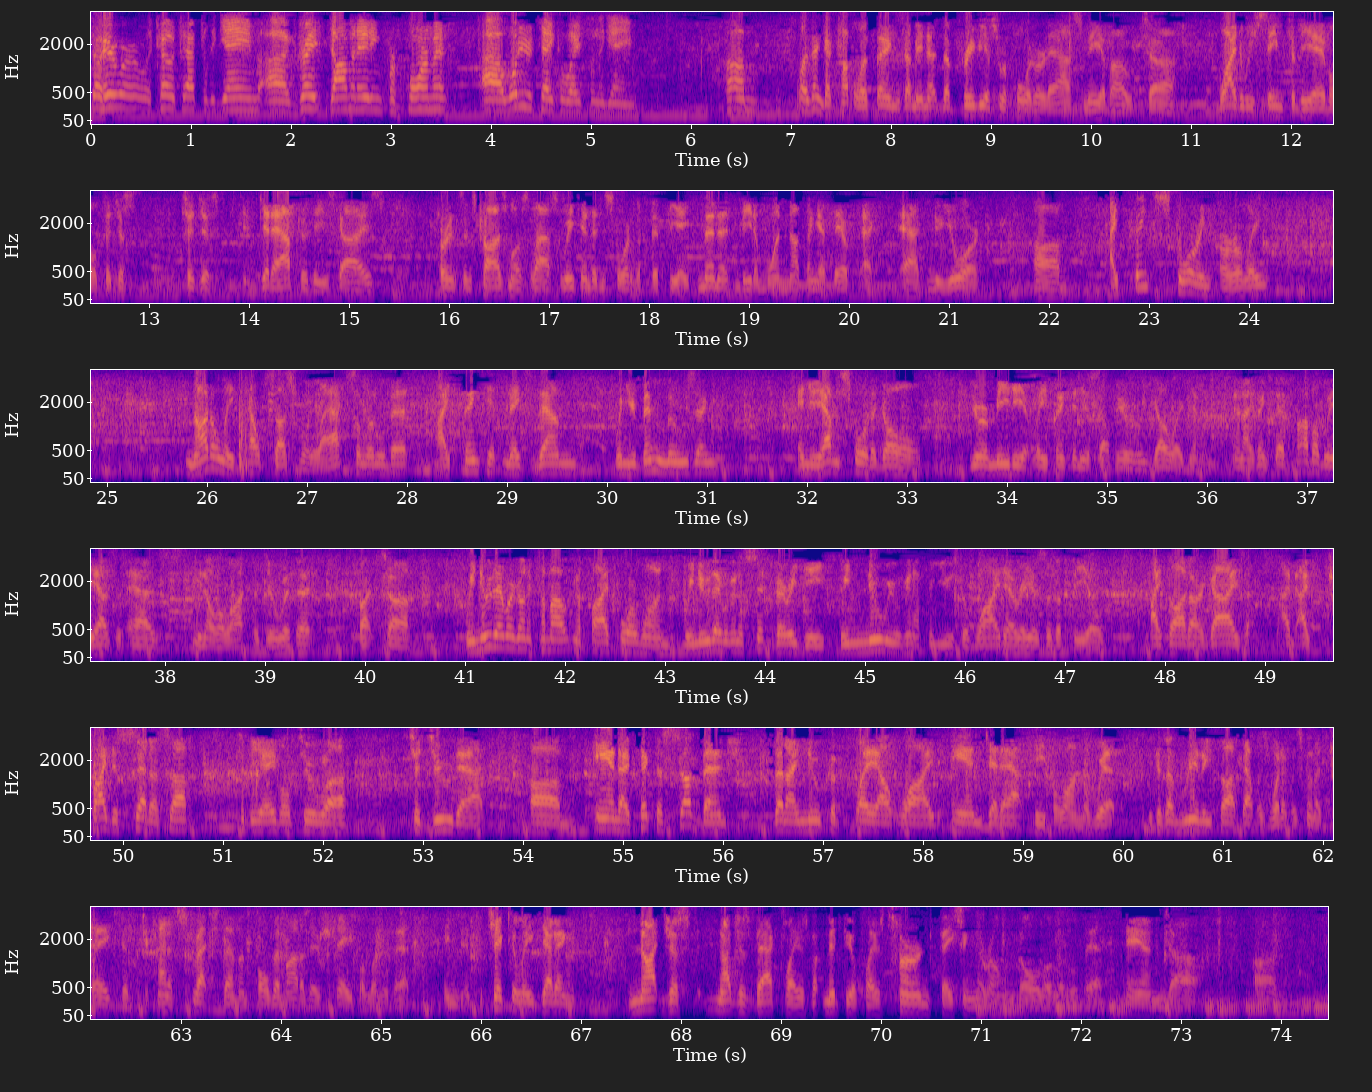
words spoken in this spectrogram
So here we're with Coach after the game. Uh, great dominating performance. Uh, what are your takeaways from the game? Um, well, I think a couple of things. I mean, the previous reporter had asked me about uh, why do we seem to be able to just to just get after these guys. For instance, Cosmos last weekend didn't score to the 58th minute and beat them one nothing at their at, at New York. Um, I think scoring early not only helps us relax a little bit. I think it makes them when you've been losing and you haven't scored a goal, you're immediately thinking to yourself, "Here we go again." And I think that probably has has you know a lot to do with it. But uh, we knew they were going to come out in a 5-4-1. We knew they were going to sit very deep. We knew we were going to have to use the wide areas of the field. I thought our guys. I, I tried to set us up to be able to uh, to do that. Um, and I picked a sub bench that I knew could play out wide and get at people on the width because I really thought that was what it was going to take to, to kind of stretch them and pull them out of their shape a little bit, and particularly getting not just not just back players but midfield players turned facing their own goal a little bit, and uh, uh,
